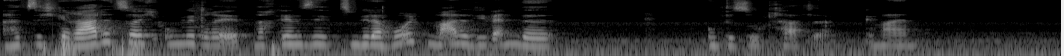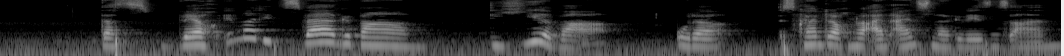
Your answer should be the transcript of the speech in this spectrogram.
hat sich gerade zu euch umgedreht, nachdem sie zum wiederholten Male die Wände untersucht hatte, gemeint, dass wer auch immer die Zwerge waren, die hier waren, oder es könnte auch nur ein Einzelner gewesen sein,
